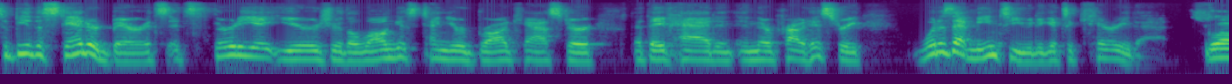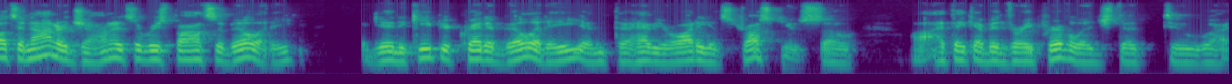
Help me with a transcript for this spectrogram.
to be the standard bearer? It's it's 38 years. You're the longest tenured broadcaster that they've had in, in their proud history. What does that mean to you to get to carry that? Well, it's an honor, John. It's a responsibility again to keep your credibility and to have your audience trust you. So uh, I think I've been very privileged to to uh,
